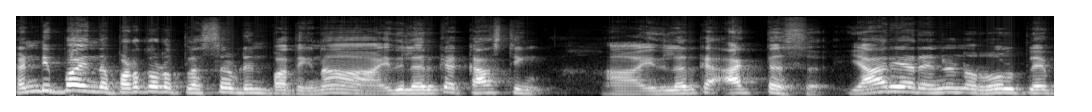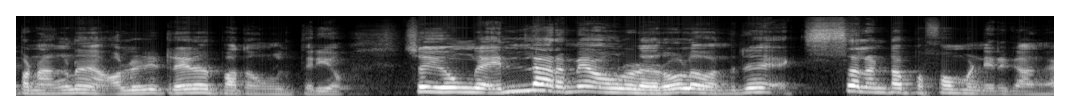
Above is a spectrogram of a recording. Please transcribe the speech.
கண்டிப்பாக இந்த படத்தோட ப்ளஸ் அப்படின்னு பார்த்தீங்கன்னா இதில் இருக்க காஸ்டிங் இதில் இருக்க ஆக்டர்ஸ் யார் யார் என்னென்ன ரோல் ப்ளே பண்ணாங்கன்னு ஆல்ரெடி ட்ரெய்லர் பார்த்தவங்களுக்கு தெரியும். ஸோ இவங்க எல்லாருமே அவங்களோட ரோலை வந்துட்டு எக்ஸலண்ட்டாக பர்ஃபார்ம் பண்ணியிருக்காங்க.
